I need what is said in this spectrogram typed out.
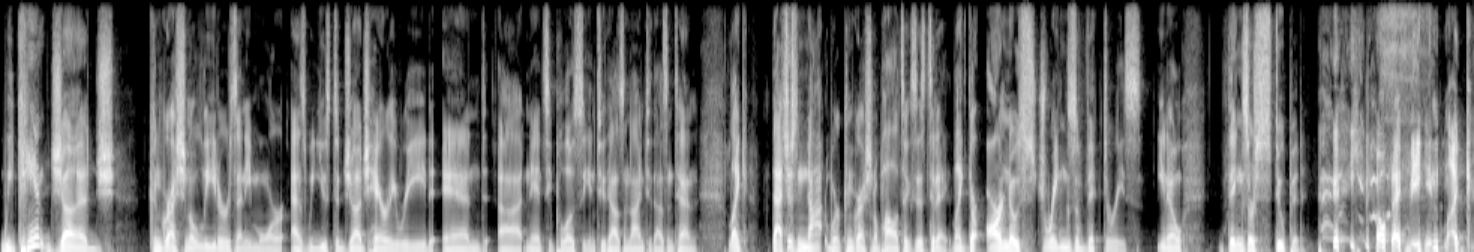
we can't judge congressional leaders anymore as we used to judge Harry Reid and uh, Nancy Pelosi in 2009, 2010. Like That's just not where congressional politics is today. Like there are no strings of victories. You know, things are stupid. you know what I mean? Like,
